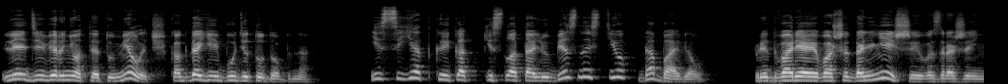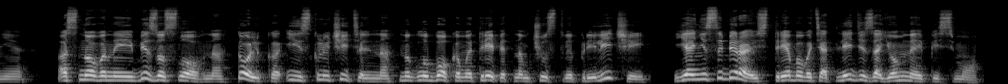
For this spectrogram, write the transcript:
Леди вернет эту мелочь, когда ей будет удобно. И с едкой, как кислота, любезностью добавил – Предваряя ваши дальнейшие возражения, основанные, безусловно, только и исключительно на глубоком и трепетном чувстве приличий, я не собираюсь требовать от леди заемное письмо.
